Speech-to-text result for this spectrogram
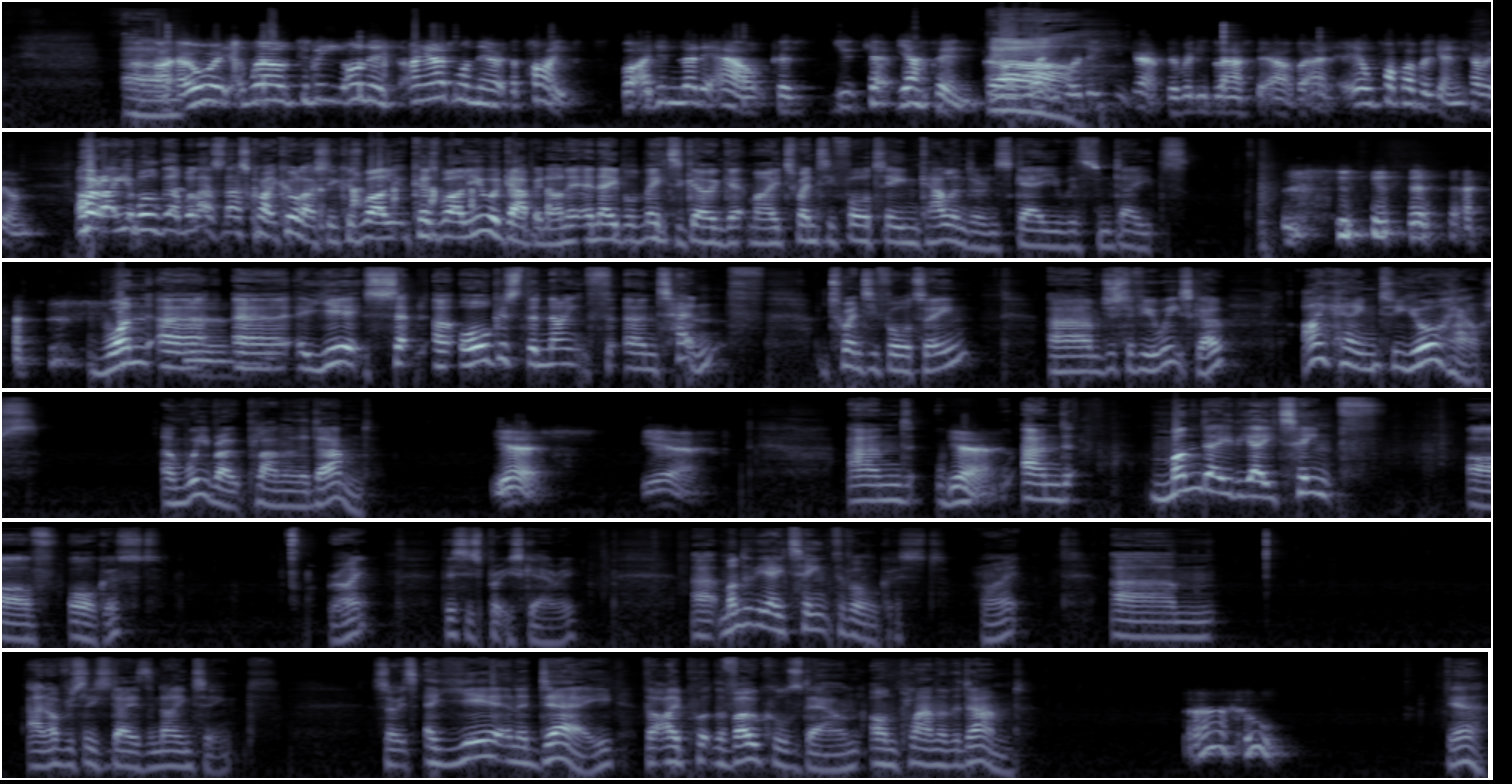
I, I already, well, to be honest, I had one there at the pipe, but I didn't let it out because you kept yapping. And I was Ah. waiting for a decent gap to really blast it out, but uh, it'll pop up again. Carry on. All right, yeah, well, well, that's that's quite cool actually, because while because while you were gabbing on it, enabled me to go and get my 2014 calendar and scare you with some dates. One uh, uh, a year, sep- uh, August the 9th and tenth, twenty fourteen. Um, just a few weeks ago, I came to your house, and we wrote "Plan of the Damned." Yes. Yeah. And Yeah. and Monday the 18th of August, right? This is pretty scary. Uh, Monday the 18th of August, right? Um, and obviously today is the 19th. So it's a year and a day that I put the vocals down on Plan of the Damned. Ah, cool. Yeah.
